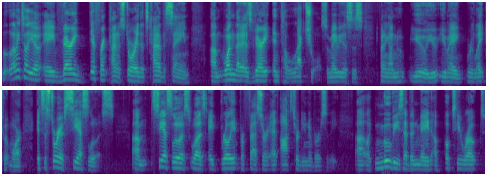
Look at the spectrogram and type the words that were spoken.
Let me tell you a very different kind of story that's kind of the same. Um, one that is very intellectual. So maybe this is depending on you, you you may relate to it more. It's the story of C.S. Lewis. Um, C.S. Lewis was a brilliant professor at Oxford University. Uh, like movies have been made of books he wrote.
